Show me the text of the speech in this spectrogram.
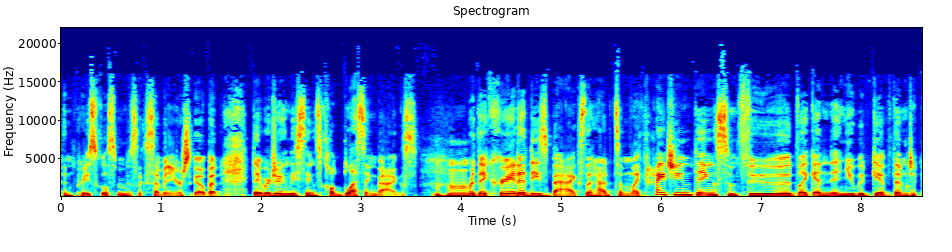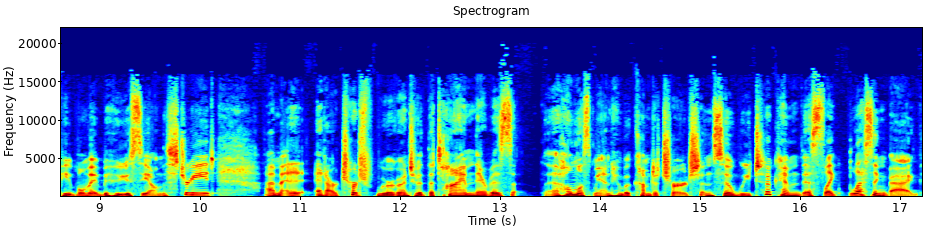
in preschool, so maybe it was like seven years ago, but they were doing these things called blessing bags, mm-hmm. where they created these bags that had some like hygiene things, some food, like, and then you would give them to people maybe who you see on the street. Um, and at our church we were going to at the time, there was a homeless man who would come to church. And so we took him this like blessing bag,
